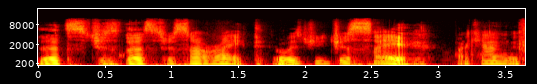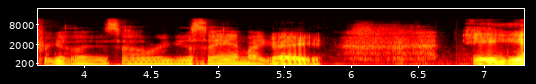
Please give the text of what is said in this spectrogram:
That's just, that's just not right. What did you just say? I can't forget that you said what you saying, my guy. Eh?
